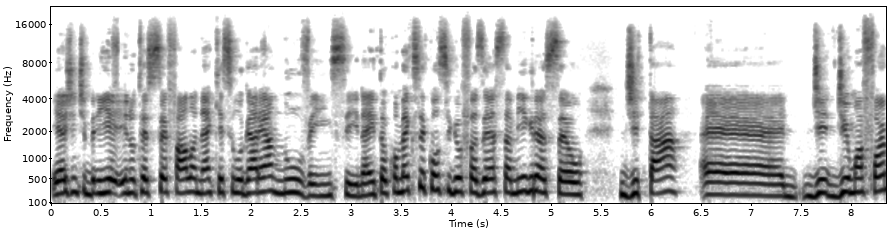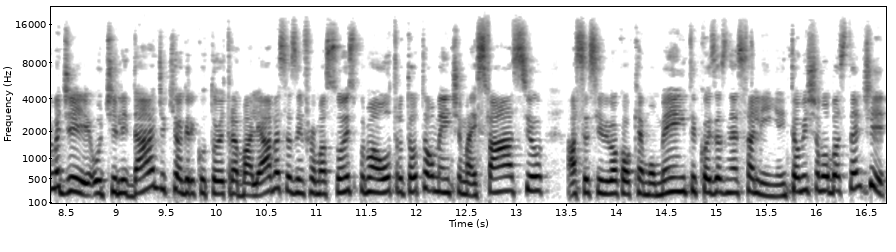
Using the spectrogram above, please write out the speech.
E a gente e no texto você fala, né, que esse lugar é a nuvem em si, né? Então como é que você conseguiu fazer essa migração de estar tá é, de, de uma forma de utilidade que o agricultor trabalhava essas informações para uma outra totalmente mais fácil, acessível a qualquer momento e coisas nessa linha. Então me chamou bastante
